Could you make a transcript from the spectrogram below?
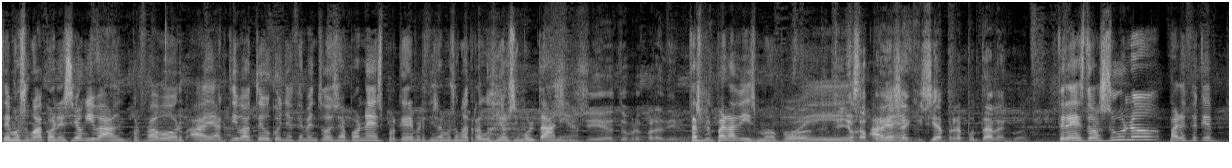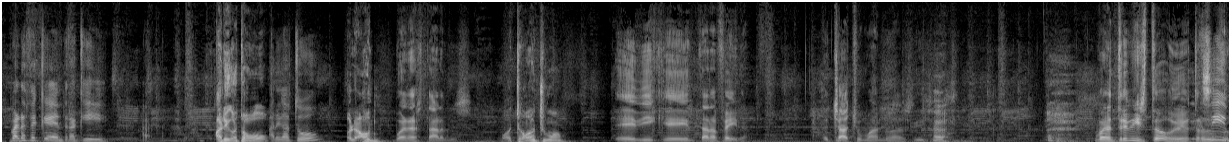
Temos unha conexión, Iván, por favor, activa o teu coñecemento do xaponés porque precisamos unha traducción simultánea. Sí, sí, eu estou preparadismo. Estás preparadismo? Pois... Ah, o japonés aquí sempre apunta a lengua. 3, 2, 1, parece que, parece que entra aquí. Arigato. Arigato. Hola. Buenas tardes. Ocho, ocho, E di que está na feira. E chacho humano, así. Bueno, entrevisto, eh, traduzo Sí,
